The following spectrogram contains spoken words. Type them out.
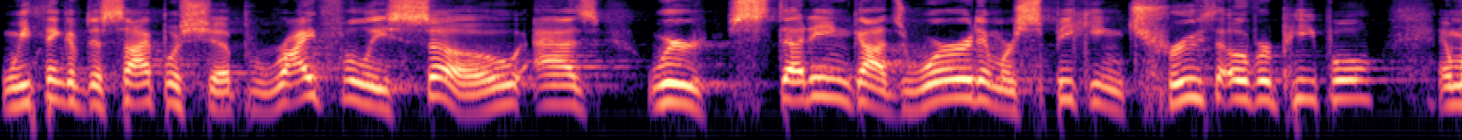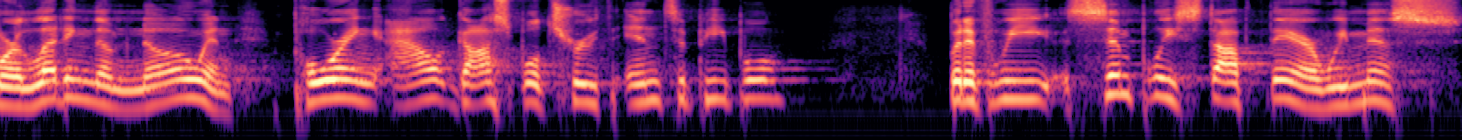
we think of discipleship, rightfully so, as we're studying God's word and we're speaking truth over people and we're letting them know and pouring out gospel truth into people. But if we simply stop there, we miss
